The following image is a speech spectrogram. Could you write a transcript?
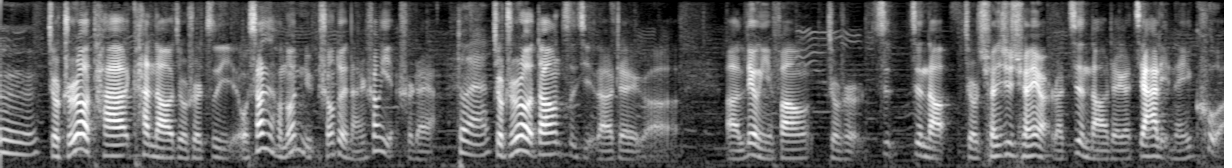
嗯就只有他看到，就是自己，我相信很多女生对男生也是这样。对，就只有当自己的这个呃另一方就是进进到就是全虚全影的进到这个家里那一刻，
